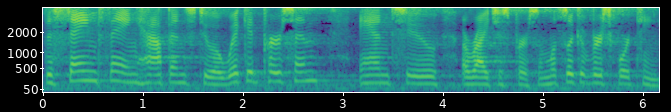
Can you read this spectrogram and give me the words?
the same thing happens to a wicked person and to a righteous person. Let's look at verse 14.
